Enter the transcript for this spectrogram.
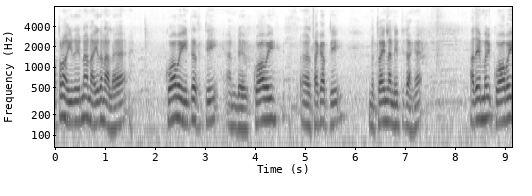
அப்புறம் இது என்னென்னா இதனால் கோவை இன்டர்சிட்டி அண்டு கோவை சகாப்தி இந்த ட்ரெயின்லாம் நிறுத்திட்டாங்க. அதே மாதிரி கோவை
